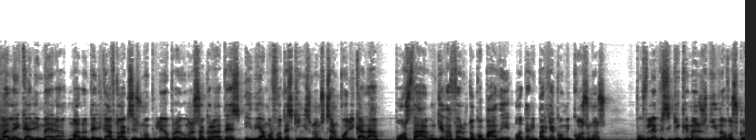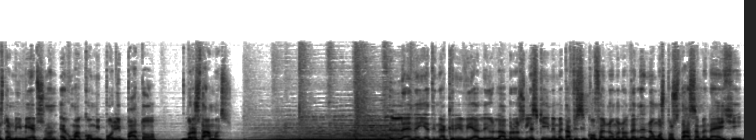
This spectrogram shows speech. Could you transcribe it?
Εύα λέει καλημέρα. Μάλλον τελικά αυτό αξίζουμε που λέει ο προηγούμενος ακροατές. Οι διαμορφωτές κοινή γνώμης ξέρουν πολύ καλά πώς θα άγουν και θα φέρουν το κοπάδι όταν υπάρχει ακόμη κόσμος που βλέπει συγκεκριμένους γιδοβοσκού των ΜΜΕ. Έχουμε ακόμη πολύ πάτο μπροστά μας. Λένε για την ακρίβεια, λέει ο Λάμπρος, λες και είναι μεταφυσικό φαινόμενο. Δεν λένε όμως πώ φτάσαμε να έχει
